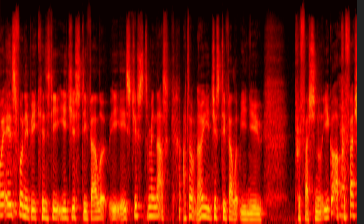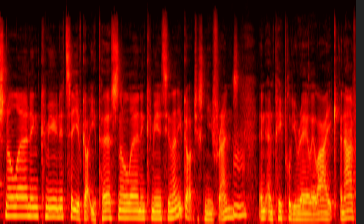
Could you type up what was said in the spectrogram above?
no. it is funny because you, you just develop. It's just, I mean, that's, I don't know, you just develop your new professional. You've got a Yeah. professional learning community, you've got your personal learning community, and then you've got just new friends Mm. and, and people you really like. And I've,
